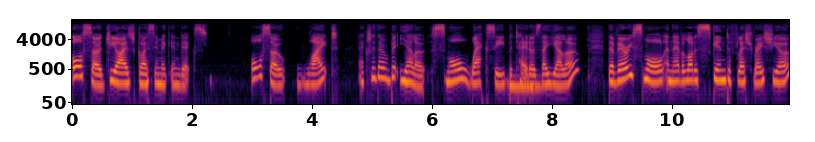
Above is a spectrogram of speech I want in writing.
Also, GI's glycemic index. Also, white. Actually, they're a bit yellow. Small, waxy potatoes. They're yellow. They're very small and they have a lot of skin to flesh ratio.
